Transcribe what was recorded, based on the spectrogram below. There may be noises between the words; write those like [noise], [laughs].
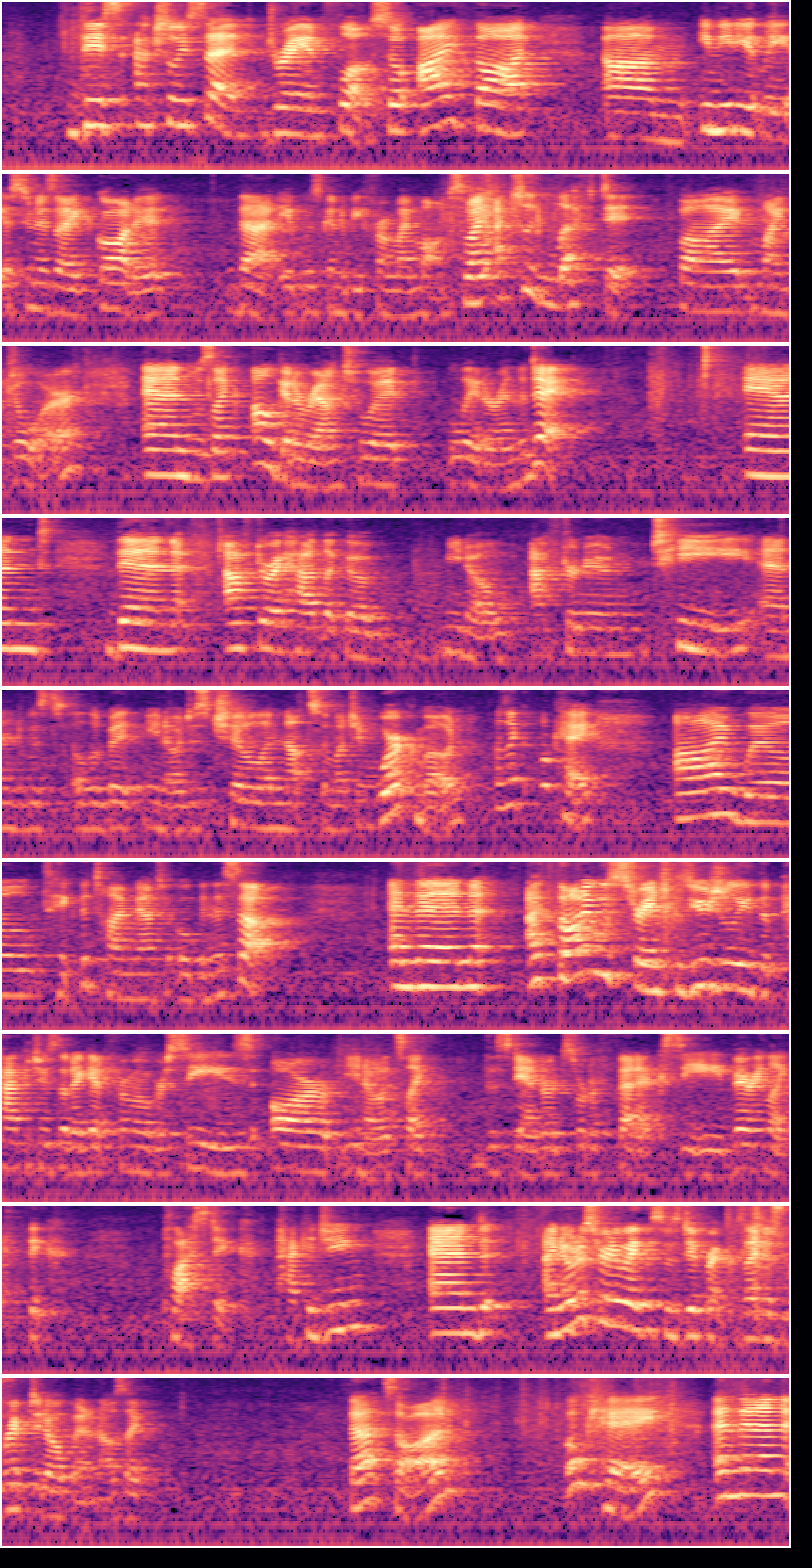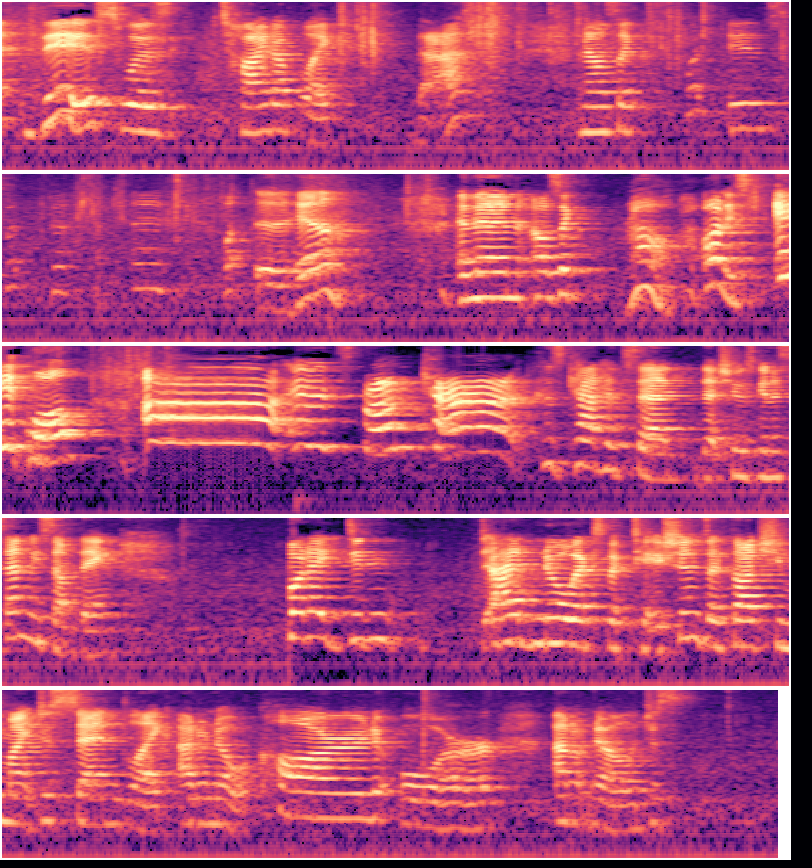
this actually said Dre and Flo. So I thought um, immediately as soon as I got it that it was gonna be from my mom. So I actually left it by my door and was like, I'll get around to it later in the day. And then after I had like a, you know, afternoon tea and was a little bit, you know, just chill and not so much in work mode, I was like, okay, I will take the time now to open this up. And then I thought it was strange because usually the packages that I get from overseas are, you know, it's like the standard sort of FedEx-y, very like thick plastic packaging. And I noticed right away this was different because I just ripped it open and I was like, that's odd. Okay. And then this was tied up like that. And I was like, what is, what the, what the hell? And then I was like, oh, honest, equal. Ah, it's from Kat. Because Kat had said that she was gonna send me something, but I didn't I had no expectations. I thought she might just send like, I don't know, a card or I don't know, just,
